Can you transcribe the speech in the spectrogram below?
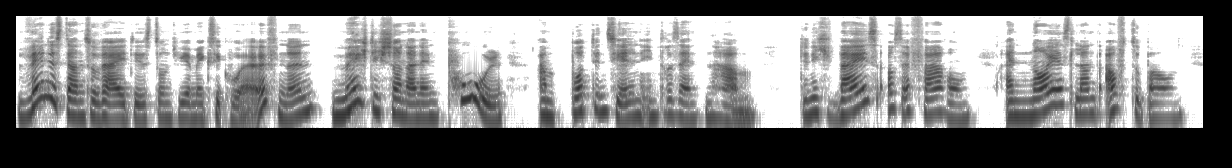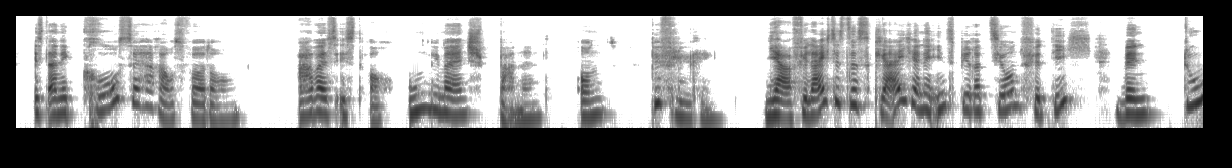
Wenn es dann soweit ist und wir Mexiko eröffnen, möchte ich schon einen Pool an potenziellen Interessenten haben. Denn ich weiß aus Erfahrung, ein neues Land aufzubauen, ist eine große Herausforderung. Aber es ist auch ungemein spannend und beflügelnd. Ja, vielleicht ist das gleich eine Inspiration für dich, wenn du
